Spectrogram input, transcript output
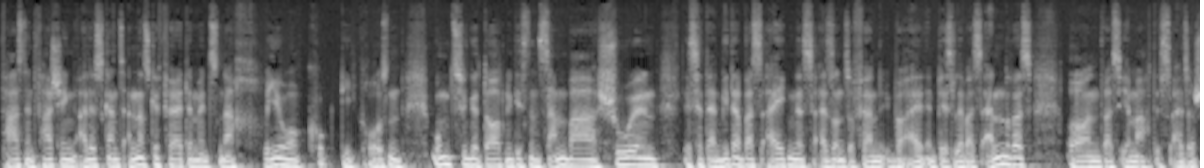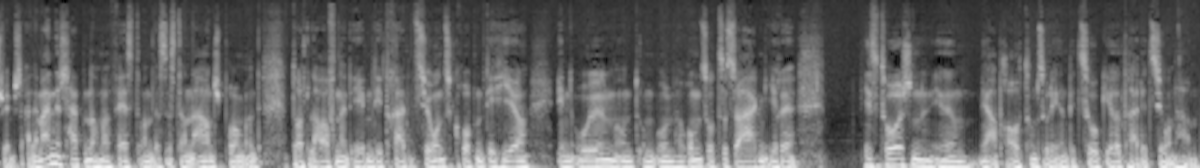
Fasnet, Fasching alles ganz anders gefeiert. Wenn man jetzt nach Rio guckt, die großen Umzüge dort mit diesen Samba-Schulen, ist ja dann wieder was Eigenes. Also insofern überall ein bisschen was anderes. Und was ihr macht, ist also Schwäbisch-Alemannisch, halten wir nochmal fest. Und das ist der Narrensprung. Und dort laufen dann eben die Traditionsgruppen, die hier in Ulm und um Ulm herum sozusagen ihre historischen ihrem ja, Brauchtums oder ihren Bezug, ihre Tradition haben.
